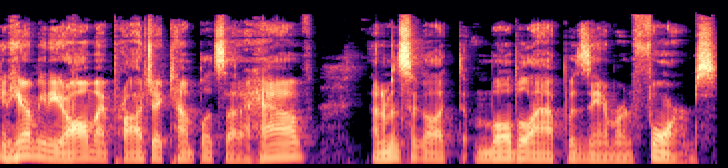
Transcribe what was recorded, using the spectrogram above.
And here I'm gonna get all my project templates that I have. And I'm gonna select mobile app with Xamarin Forms.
